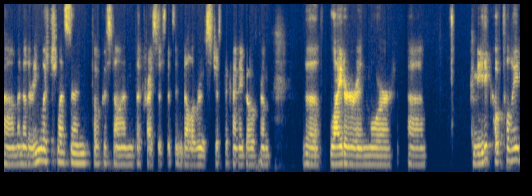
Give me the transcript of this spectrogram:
um, another English lesson focused on the crisis that's in Belarus, just to kind of go from the lighter and more uh, comedic, hopefully,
